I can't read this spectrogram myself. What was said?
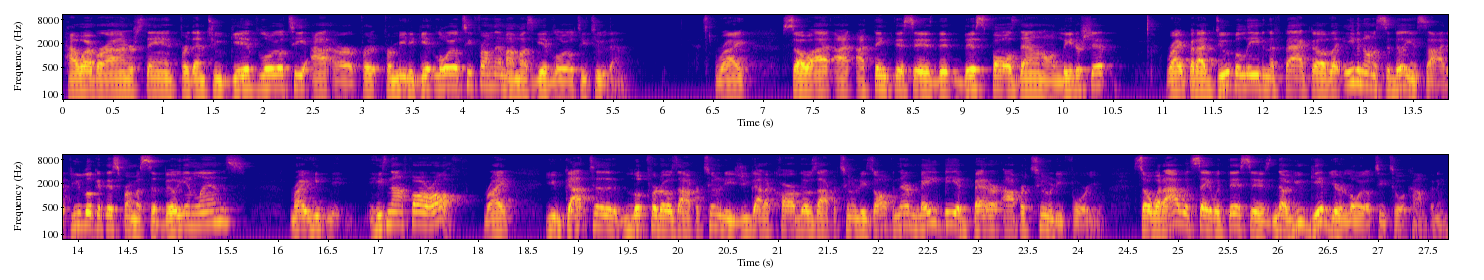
However, I understand for them to give loyalty, I, or for, for me to get loyalty from them, I must give loyalty to them right? So I, I, I think this is this falls down on leadership, right? But I do believe in the fact of like even on a civilian side, if you look at this from a civilian lens, right? He he's not far off, right? You've got to look for those opportunities. You got to carve those opportunities off, and there may be a better opportunity for you. So what I would say with this is, no, you give your loyalty to a company.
